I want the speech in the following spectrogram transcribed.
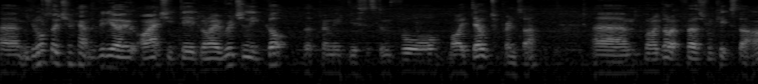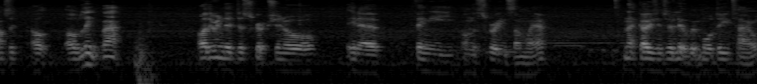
um, you can also check out the video I actually did when I originally got the Prometheus system for my Delta printer um, when I got it first from Kickstarter. So I'll, I'll link that either in the description or in a thingy on the screen somewhere. And that goes into a little bit more detail.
